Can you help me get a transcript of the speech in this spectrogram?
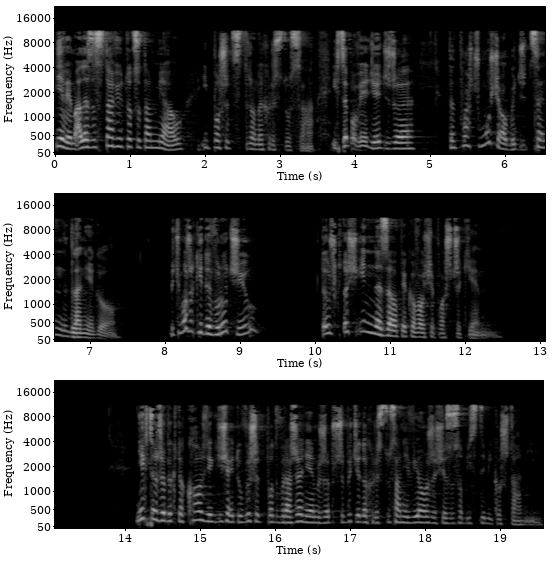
Nie wiem, ale zostawił to, co tam miał i poszedł w stronę Chrystusa. I chcę powiedzieć, że ten płaszcz musiał być cenny dla niego. Być może kiedy wrócił, to już ktoś inny zaopiekował się płaszczykiem. Nie chcę, żeby ktokolwiek dzisiaj tu wyszedł pod wrażeniem, że przybycie do Chrystusa nie wiąże się z osobistymi kosztami.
